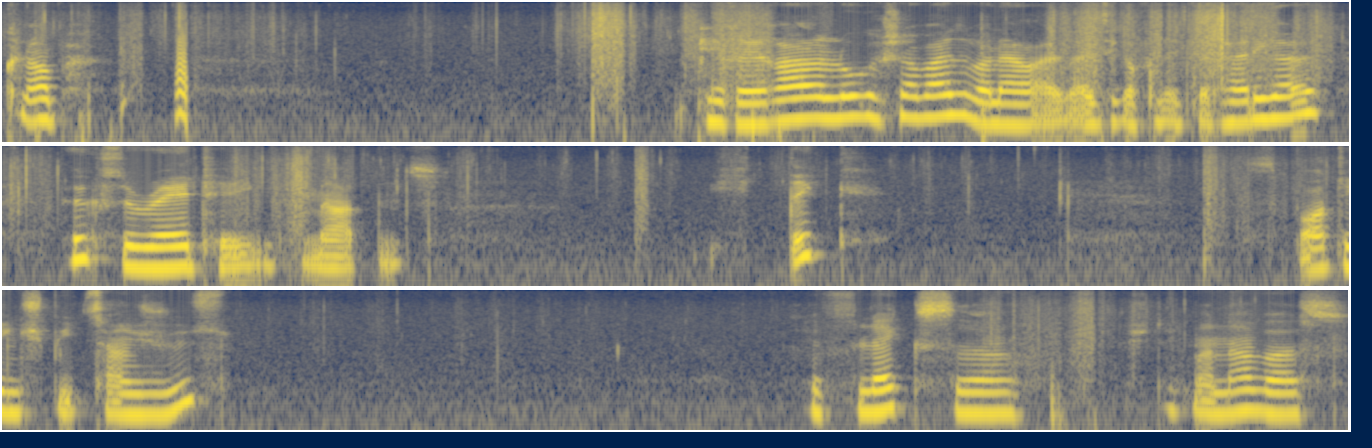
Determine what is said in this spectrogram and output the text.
Knapp. Pereira logischerweise, weil er als einziger von den Verteidiger ist. Höchste Rating. Mertens. Richtig. Sporting spielt Saint-Just. Reflexe. Ich denke mal Navas.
